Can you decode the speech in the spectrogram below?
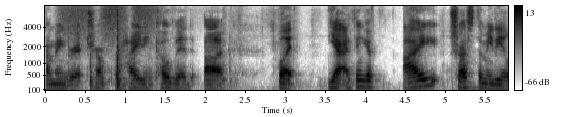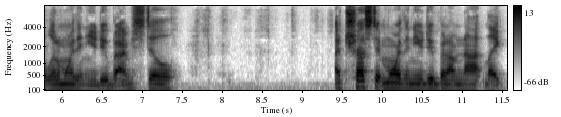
I'm angry at Trump for hiding COVID. Uh, but yeah, I think if I trust the media a little more than you do, but I'm still. I trust it more than you do, but I'm not like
